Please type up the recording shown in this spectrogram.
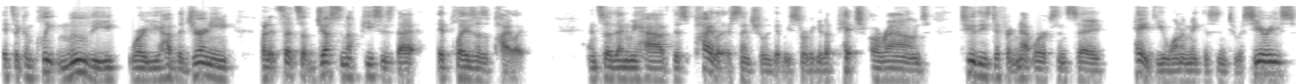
it's a complete movie where you have the journey, but it sets up just enough pieces that it plays as a pilot. And so then we have this pilot essentially that we sort of get a pitch around to these different networks and say, hey, do you want to make this into a series?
